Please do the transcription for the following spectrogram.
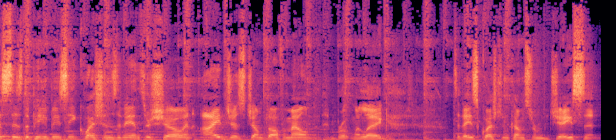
This is the PPC questions and answers show, and I just jumped off a mountain and broke my leg. Today's question comes from Jason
